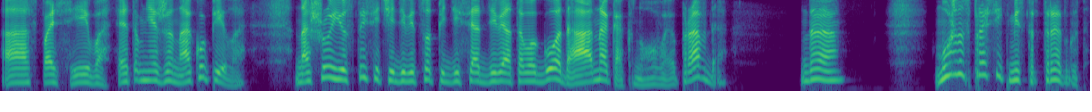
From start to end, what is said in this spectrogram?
А, спасибо, это мне жена купила. Ношу ее с 1959 года, а она как новая, правда? Да. Можно спросить, мистер Тредгуд,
